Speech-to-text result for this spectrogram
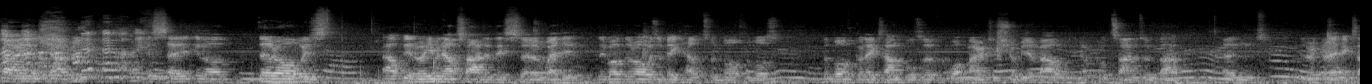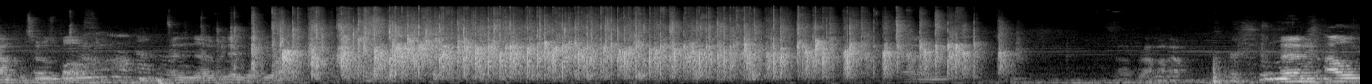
Brian and Sharon. Just say, you know, they're always out, you know, even outside of this uh, wedding, they're, they're always a big help to both of us. They're both good examples of what marriages should be about, you know, good times and bad, and they're a great example to us both. And uh, we do love you all. Um, oh, where am I now? Um, I'll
